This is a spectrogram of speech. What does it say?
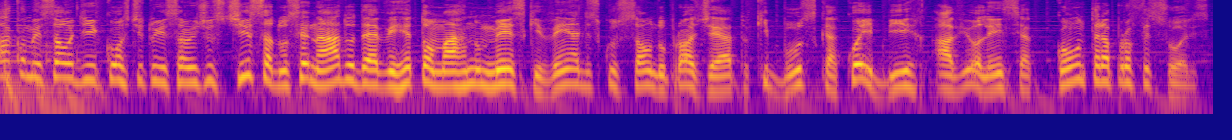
A Comissão de Constituição e Justiça do Senado deve retomar no mês que vem a discussão do projeto que busca coibir a violência contra professores.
